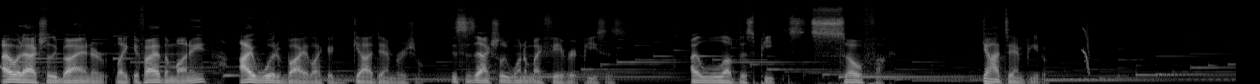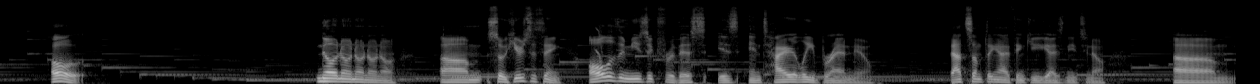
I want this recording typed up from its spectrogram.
I would actually buy, an, like, if I had the money, I would buy, like, a goddamn original. This is actually one of my favorite pieces. I love this piece. It's so fucking goddamn beautiful. Oh. No, no, no, no, no. Um, so here's the thing all of the music for this is entirely brand new. That's something I think you guys need to know. Um,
